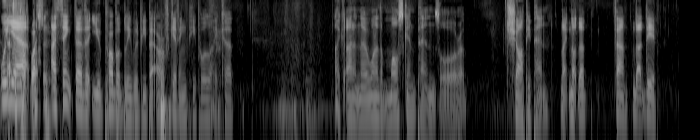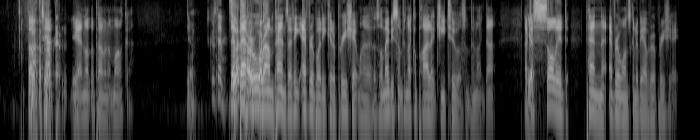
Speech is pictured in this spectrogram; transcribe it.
Well, That's yeah, question. I think though that you probably would be better off giving people like a, like I don't know, one of the Moleskine pens or a Sharpie pen, like not the found that the felt Not the tip, yeah. not the permanent marker. Yeah. Because they're, they're hard better all round pens. I think everybody could appreciate one of those, or maybe something like a Pilot G2 or something like that. Like Yep. a solid pen that everyone's going to be able to appreciate.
